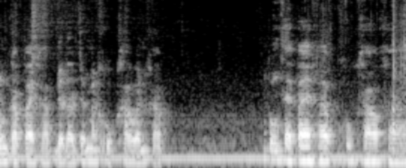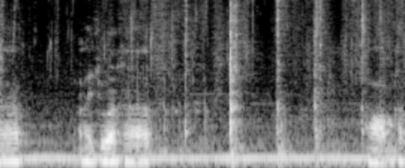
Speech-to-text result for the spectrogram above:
ลงกลับไปครับ เดี๋ยวเราจะมาคลุกเคล้ากันครับปรุงใส่ไปครับคลุกเคล้าครับเอาให้ทั่วครับ หอมครับ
